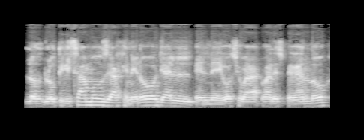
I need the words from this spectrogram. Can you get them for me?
lo, lo, utilizamos, ya generó, ya el, el negocio va, va despegando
